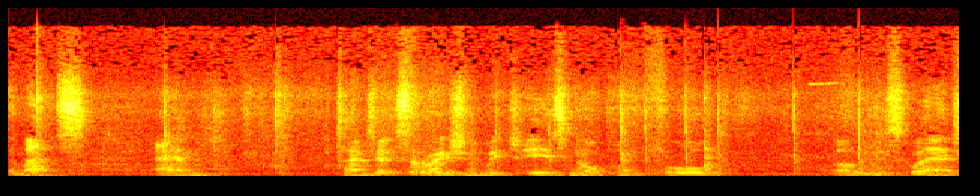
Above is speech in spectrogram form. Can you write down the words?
The mass m times the acceleration, which is 0.4 omega squared.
